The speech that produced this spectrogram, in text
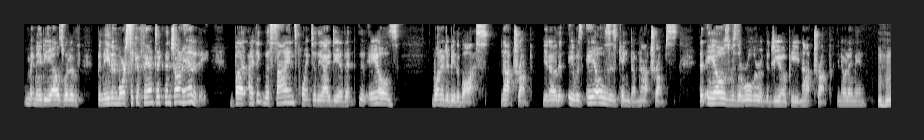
Maybe Ailes would have been even more sycophantic than Sean Hannity. But I think the signs point to the idea that, that Ailes wanted to be the boss, not Trump. You know, that it was Ailes' kingdom, not Trump's. That Ailes was the ruler of the GOP, not Trump. You know what I mean? Mm-hmm.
